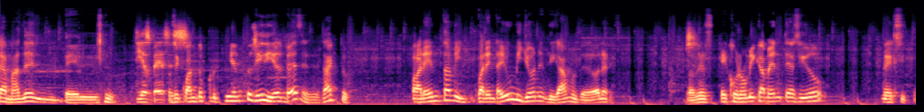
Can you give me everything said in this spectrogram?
sea, más del... del 10 veces. No sé cuánto por ciento, sí, 10 veces, exacto. 40 41 millones, digamos, de dólares. Entonces, económicamente ha sido un éxito.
